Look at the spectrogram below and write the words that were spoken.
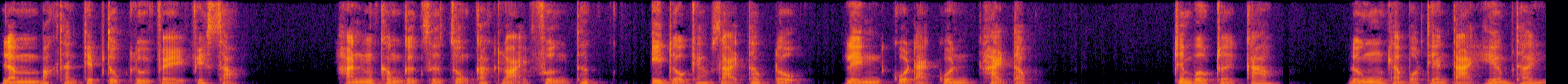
Lâm Bắc Thần tiếp tục lui về phía sau. Hắn không ngừng sử dụng các loại phương thức, ý đồ kéo dài tốc độ lên của đại quân hải tộc. trên bầu trời cao, đúng là một thiên tài hiếm thấy.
